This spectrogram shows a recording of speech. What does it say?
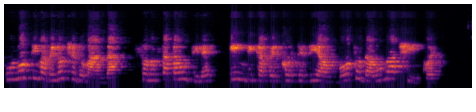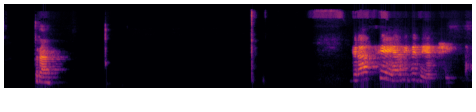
Un'ultima veloce domanda. Sono stata utile? Indica per cortesia un voto da 1 a 5. 3. Grazie e arrivederci.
